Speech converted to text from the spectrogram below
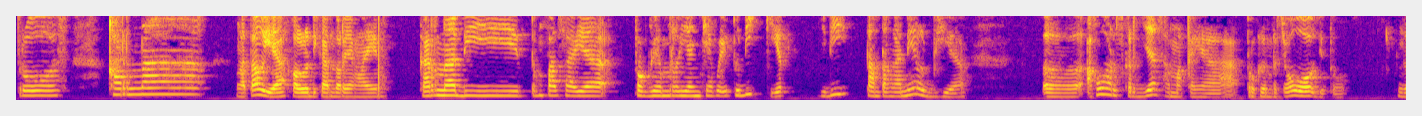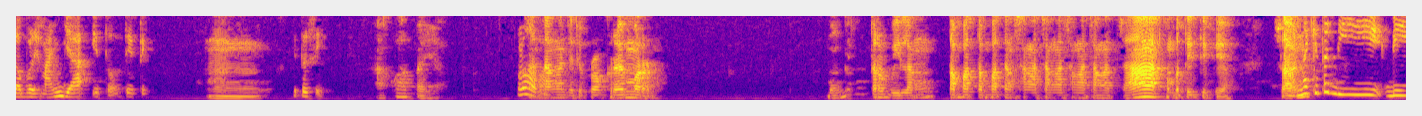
Terus karena nggak tahu ya kalau di kantor yang lain. Karena di tempat saya programmer yang cewek itu dikit jadi tantangannya lebih ya eh, aku harus kerja sama kayak programmer cowok gitu. Nggak boleh manja itu titik. Hmm, itu sih. Aku apa ya? Lo apa? Tantangan jadi programmer. Mungkin terbilang tempat-tempat yang sangat sangat sangat sangat sangat kompetitif ya. Karena soalnya kita di di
